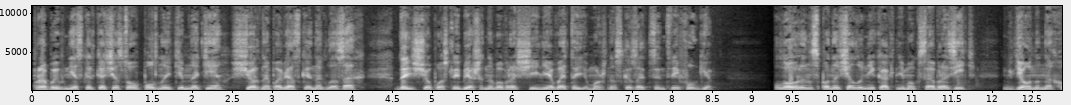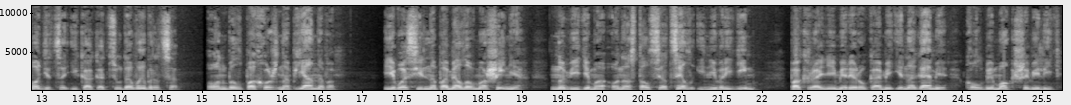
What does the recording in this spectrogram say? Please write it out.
Пробыв несколько часов в полной темноте, с черной повязкой на глазах, да еще после бешеного вращения в этой, можно сказать, центрифуге, Лоуренс поначалу никак не мог сообразить, где он находится и как отсюда выбраться. Он был похож на пьяного. Его сильно помяло в машине, но, видимо, он остался цел и невредим. По крайней мере, руками и ногами Колби мог шевелить,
